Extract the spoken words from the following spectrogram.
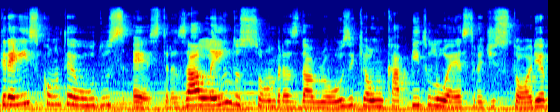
três conteúdos extras. Além dos Sombras da Rose, que é um capítulo extra de história,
